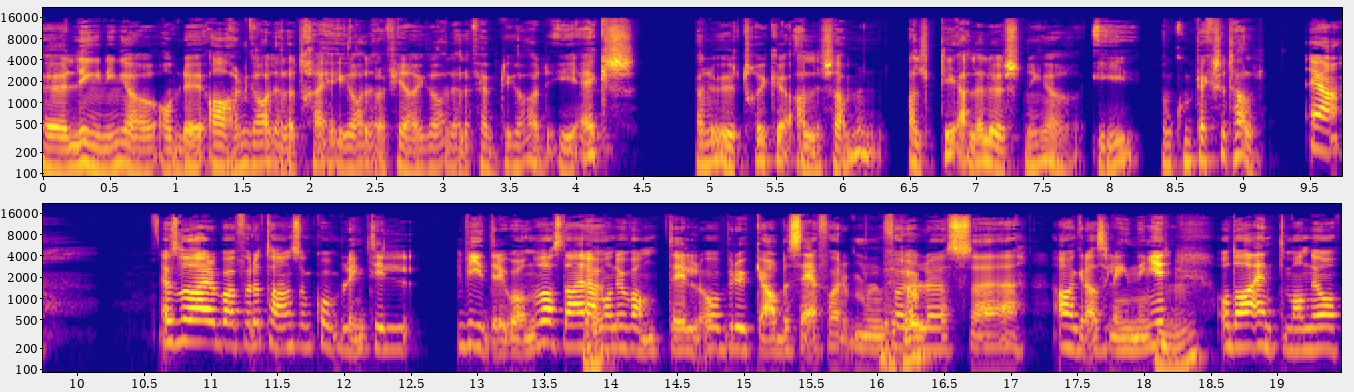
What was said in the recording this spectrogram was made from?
eh, ligninger, om det er annen grad eller tredje grad eller fjerde grad eller femte grad i x, kan du uttrykke alle sammen, alltid alle løsninger i, som komplekse tall. Ja. Altså, Så da er det bare for å ta en sånn kobling til videregående, da. Så der er man jo vant til å bruke ABC-formelen for å løse Mm -hmm. Og da endte man jo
